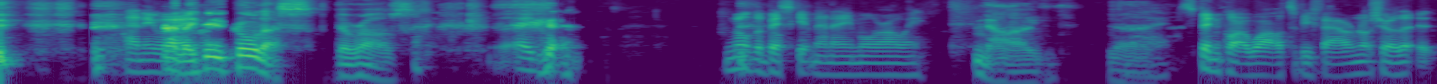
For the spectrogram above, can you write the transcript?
anyway, and they do call us the Roz. Not the biscuit men anymore, are we? No, no. It's been quite a while, to be fair. I'm not sure that it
